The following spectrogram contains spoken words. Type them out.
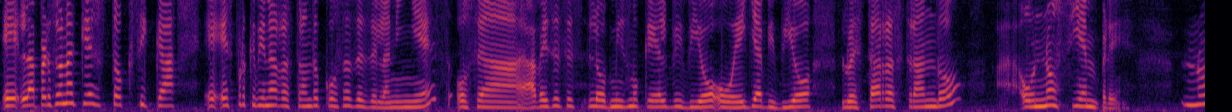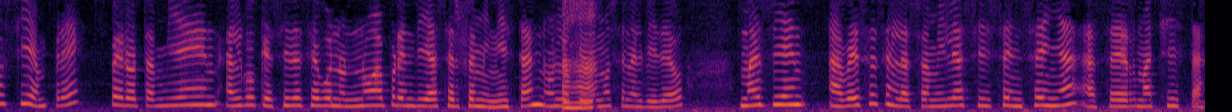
Eh, la persona que es tóxica eh, es porque viene arrastrando cosas desde la niñez, o sea, a veces es lo mismo que él vivió o ella vivió, lo está arrastrando o no siempre. No siempre, pero también algo que sí decía, bueno, no aprendí a ser feminista, ¿no? Lo Ajá. que vimos en el video. Más bien, a veces en las familias sí se enseña a ser machista,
